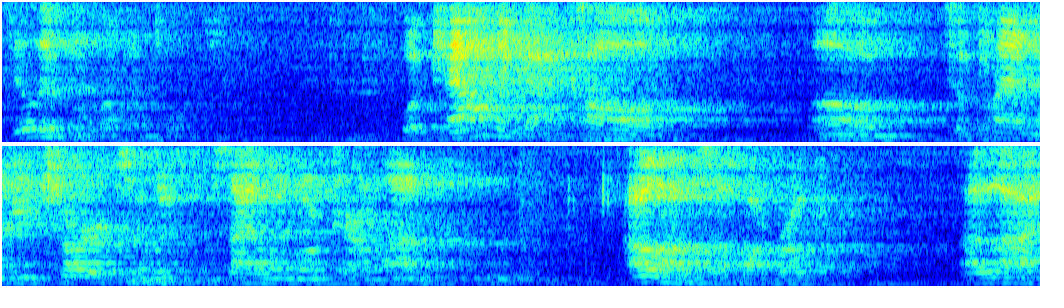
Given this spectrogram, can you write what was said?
Still is one of my mentors. Well, Calvin got called um, to plant a new church in Winston-Salem, North Carolina. Oh, I was so heartbroken. I was like,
